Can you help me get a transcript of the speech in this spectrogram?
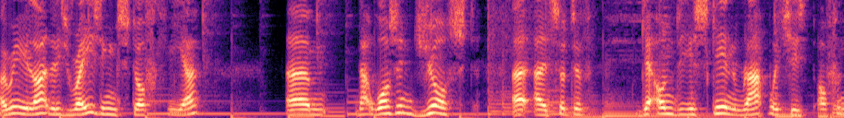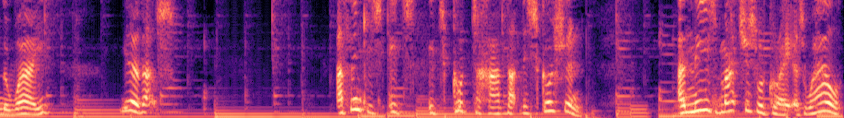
I really like that he's raising stuff here. Um, that wasn't just a, a sort of get under your skin rap, which is often the way. You know, that's I think it's it's it's good to have that discussion. And these matches were great as well.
